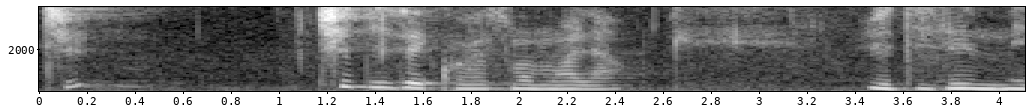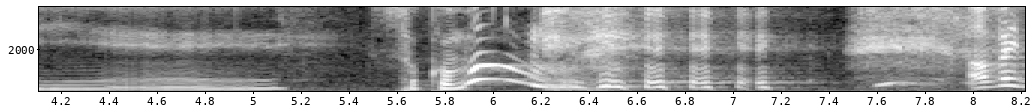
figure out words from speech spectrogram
Tu, tu disais quoi à ce moment-là? Je disais, mais. C'est comment? En fait,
